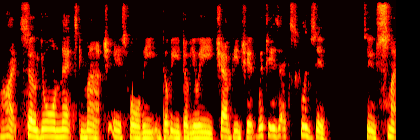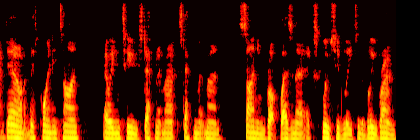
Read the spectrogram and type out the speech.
Right, so your next match is for the WWE Championship, which is exclusive to SmackDown at this point in time owing to Stephanie McMahon, McMahon signing Brock Lesnar exclusively to the blue brand.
